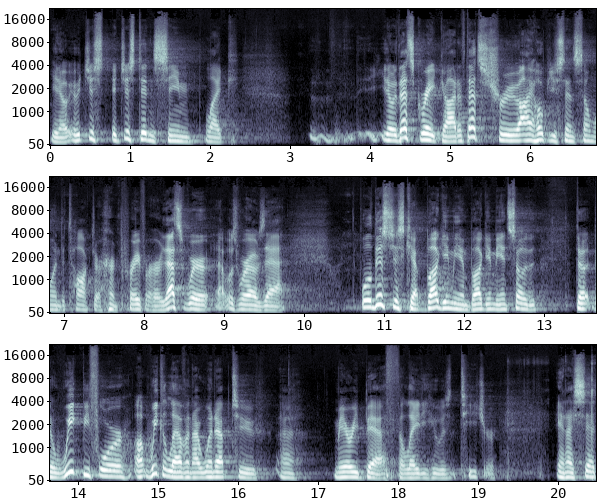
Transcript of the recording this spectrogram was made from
You know, it just it just didn't seem like you know, that's great, God. If that's true, I hope you send someone to talk to her and pray for her. That's where that was where I was at. Well, this just kept bugging me and bugging me. And so the, the week before, uh, week 11, I went up to uh, Mary Beth, the lady who was the teacher, and I said,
